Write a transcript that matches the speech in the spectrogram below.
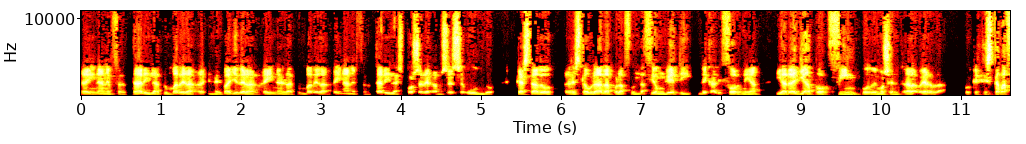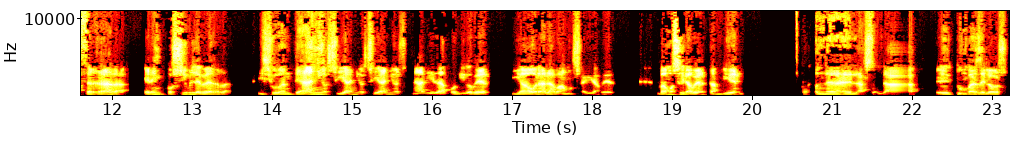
reina Nefertari, la tumba de la, en el Valle de las Reinas, la tumba de la reina Nefertari, la esposa de Ramsés II, que ha estado restaurada por la Fundación Getty de California, y ahora ya por fin podemos entrar a verla, porque es que estaba cerrada, era imposible verla, y durante años y años y años nadie la ha podido ver, y ahora la vamos a ir a ver. Vamos a ir a ver también eh, las, eh, tumbas de los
